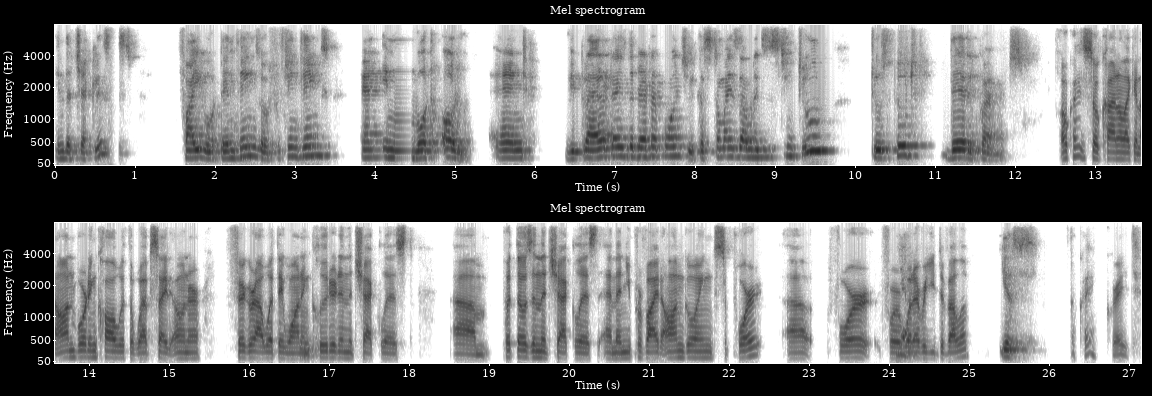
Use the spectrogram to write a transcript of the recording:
in the checklist, five or 10 things or 15 things, and in what order. And we prioritize the data points, we customize our existing tool to suit their requirements. Okay, so kind of like an onboarding call with the website owner, figure out what they want included in the checklist, um, put those in the checklist, and then you provide ongoing support uh, for for yeah. whatever you develop. Yes. Okay, great.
